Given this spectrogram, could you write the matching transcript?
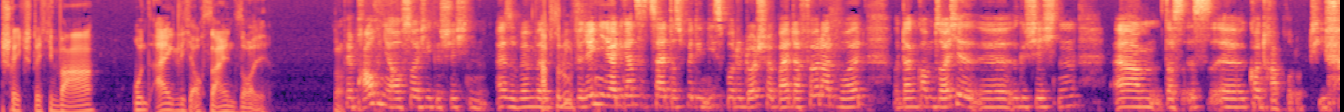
Schrägstrich war und eigentlich auch sein soll. So. Wir brauchen ja auch solche Geschichten. Also wenn wir, Absolut. wir reden ja die ganze Zeit, dass wir den E-Sport in Deutschland weiter fördern wollen und dann kommen solche äh, Geschichten, ähm, das ist äh, kontraproduktiv.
